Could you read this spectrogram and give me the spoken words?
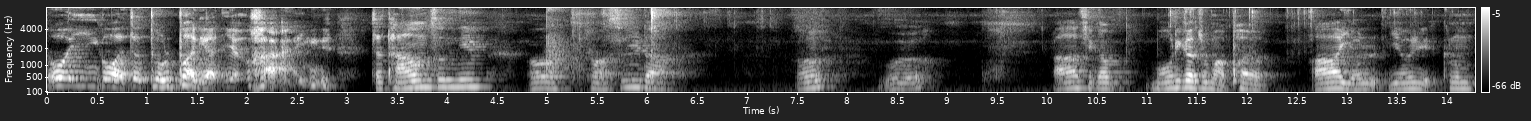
어, 이거 완전 돌팔이 아니야. 자, 다음 손님. 어, 저 왔습니다. 어? 뭐요? 아, 제가 머리가 좀 아파요. 아, 열, 열이, 그럼,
